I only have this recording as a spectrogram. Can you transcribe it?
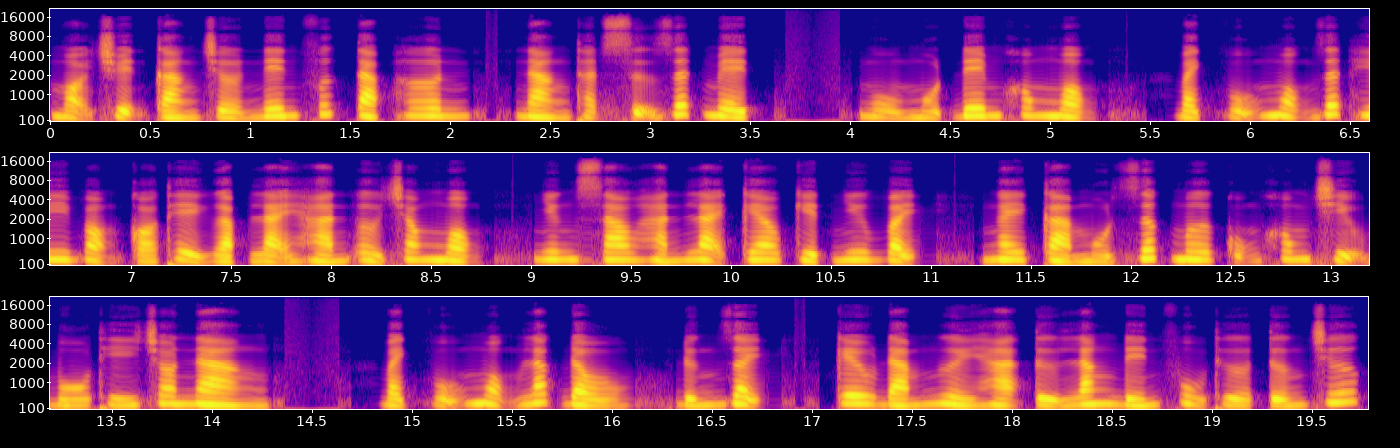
mọi chuyện càng trở nên phức tạp hơn, nàng thật sự rất mệt. Ngủ một đêm không mộng, Bạch Vũ mộng rất hy vọng có thể gặp lại hắn ở trong mộng, nhưng sao hắn lại keo kiệt như vậy, ngay cả một giấc mơ cũng không chịu bố thí cho nàng. Bạch Vũ mộng lắc đầu, đứng dậy, kêu đám người hạ tử lăng đến phủ thừa tướng trước.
